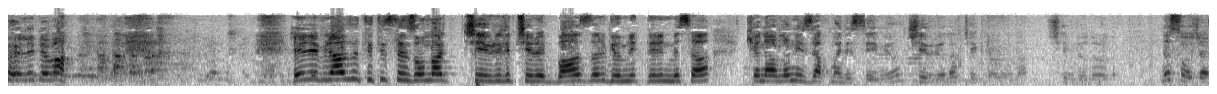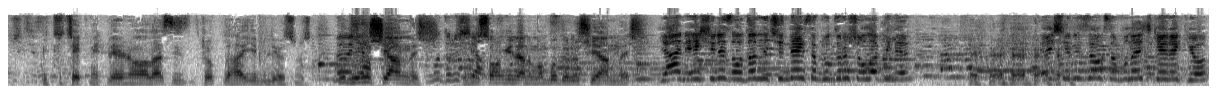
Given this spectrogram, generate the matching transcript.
Böyle devam. Hele biraz da titizseniz onlar çevrilip çevre bazıları gömleklerin mesela kenarlarını iz yapmayı da sevmiyor. Çeviriyorlar. Çeviriyorlar oradan. Nasıl hocam şimdi? Ütü tekniklerini valla siz çok daha iyi biliyorsunuz. Böyle bu duruş yap- yanlış. Bu duruş Şimdi yanlış. Songül Hanım'ın bu duruşu yanlış. Yani eşiniz odanın içindeyse bu duruş olabilir. Eşiniz yoksa buna hiç gerek yok.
